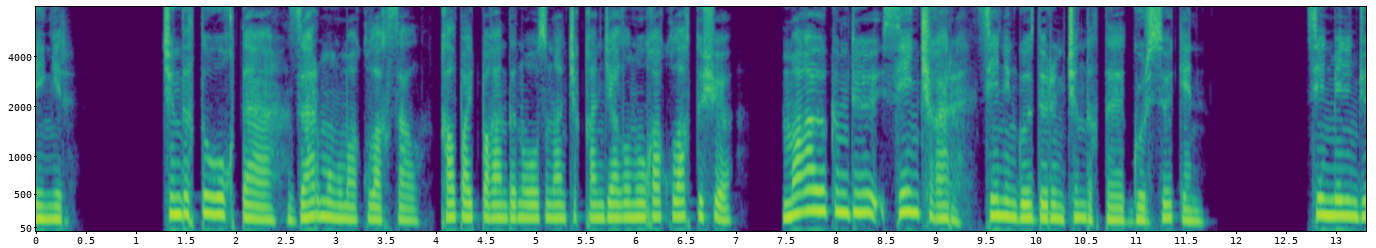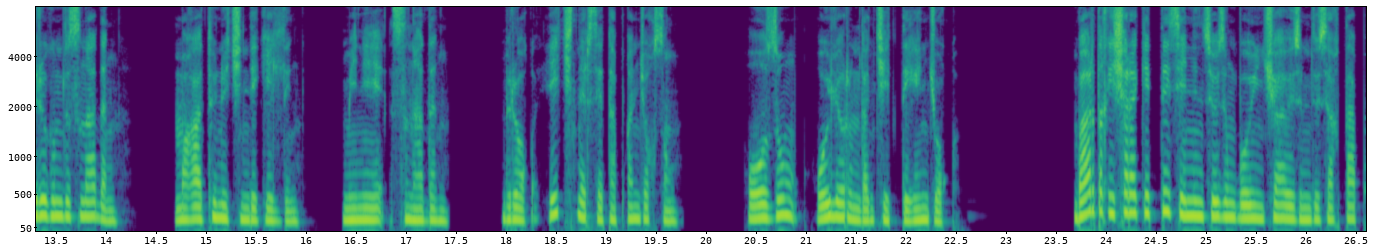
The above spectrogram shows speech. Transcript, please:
теңир чындыкты ук да зар муңума кулак сал. Калп айтпагандын оозунан чыккан жалынууга кулак түшө. Мага өкүмдү сен чыгар сенин көздөрүң чындыкты көрсө экен. Сен менин жүрөгүмдү сынадың мага түн ичинде келдиң. Мени сынадың. Бирок эч нерсе тапкан жоксуң оозум ойлорумдан четтеген жок. Бардык иш аракетте сенин сөзүң боюнча өзүмдү сактап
